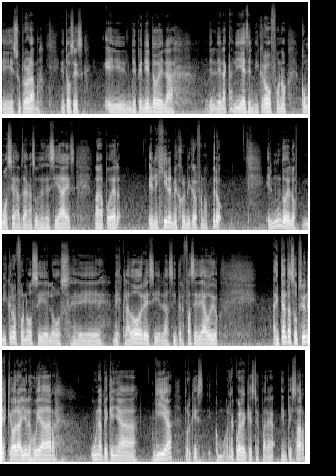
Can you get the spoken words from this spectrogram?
eh, su programa. Entonces, eh, dependiendo de la, de, la calidad del micrófono, cómo se adaptan a sus necesidades, van a poder elegir el mejor micrófono. Pero el mundo de los micrófonos y de los eh, mezcladores y de las interfaces de audio, hay tantas opciones que ahora yo les voy a dar una pequeña guía, porque como recuerden que esto es para empezar,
